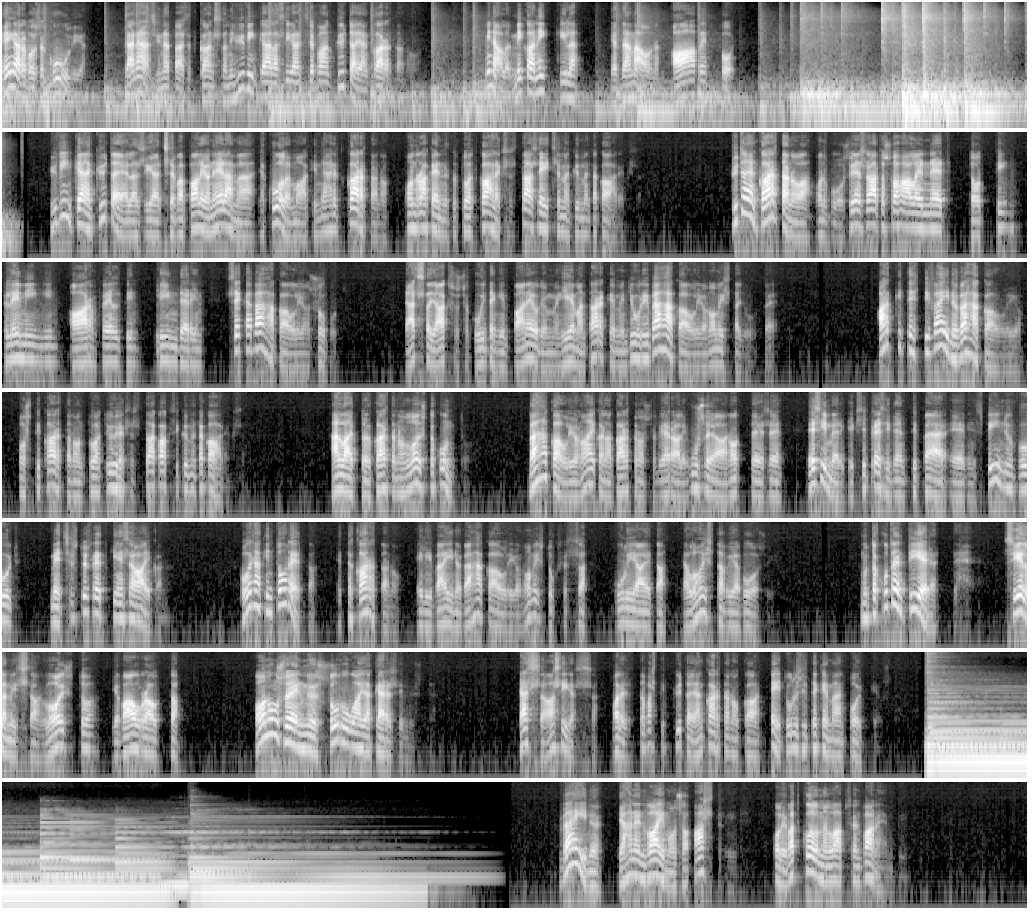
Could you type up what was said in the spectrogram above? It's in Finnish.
Hei arvoisa kuulija, tänään sinä pääset kanssani Hyvinkäällä sijaitsevaan Kytäjän kartanoon. Minä olen Mika Nikkilä ja tämä on Aave Pod. Hyvinkään Kytäjällä sijaitseva paljon elämää ja kuolemaakin nähnyt kartano on rakennettu 1878. Kytäjän kartanoa on vuosien saatossa hallinneet Tottin, Flemingin, Armfeltin, Linderin sekä Vähäkallion suvut. Tässä jaksossa kuitenkin paneudumme hieman tarkemmin juuri Vähäkallion omistajuuteen. Arkkitehti Väinö Vähäkallio osti kartanon 1928. Hän laittoi kartanon loistokuntoon. Vähäkallion aikana kartanossa vieraili useaan otteeseen esimerkiksi presidentti Per Evin Spinwood metsästysretkiensä aikana. Voidaankin todeta, että kartano eli Väinö Vähäkallion omistuksessa kuljaita ja loistavia vuosia. Mutta kuten tiedätte, siellä missä on loistoa ja vaurautta, on usein myös surua ja kärsimystä. Tässä asiassa valitettavasti Kytäjän kartanokaan ei tulisi tekemään poikkeusta. Väinö ja hänen vaimonsa Astrid olivat kolmen lapsen vanhempia.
